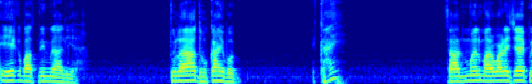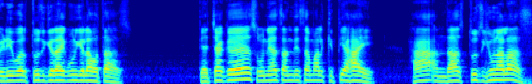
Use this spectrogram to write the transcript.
एक बातमी मिळाली आहे. तुला धोका आहे बघ. काय? चांदमल मारवाड्याच्या पिढीवर तूच गिरायक म्हणून गेला होतास. त्याच्याक सोन्या चांदीचा माल किती आहे हा अंदाज तूच घेऊन आलास.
